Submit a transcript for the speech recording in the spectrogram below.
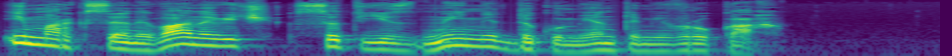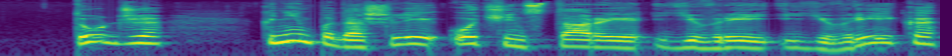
и Марксен Иванович с отъездными документами в руках. Тут же к ним подошли очень старые еврей и еврейка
